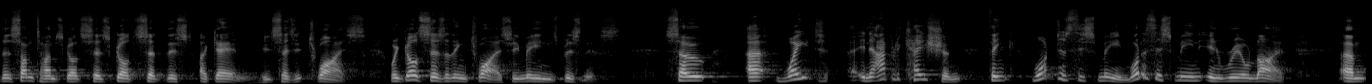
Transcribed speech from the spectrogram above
there's sometimes God says, God said this again. He says it twice. When God says a thing twice, He means business. So, uh, wait in application, think, what does this mean? What does this mean in real life? Um,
